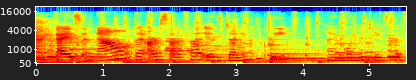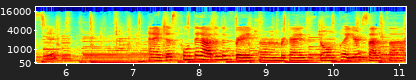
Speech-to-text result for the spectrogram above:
Alright guys, and now that our salsa is done and complete, I'm going to taste test it. And I just pulled it out of the fridge. Remember guys, don't put your salsa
